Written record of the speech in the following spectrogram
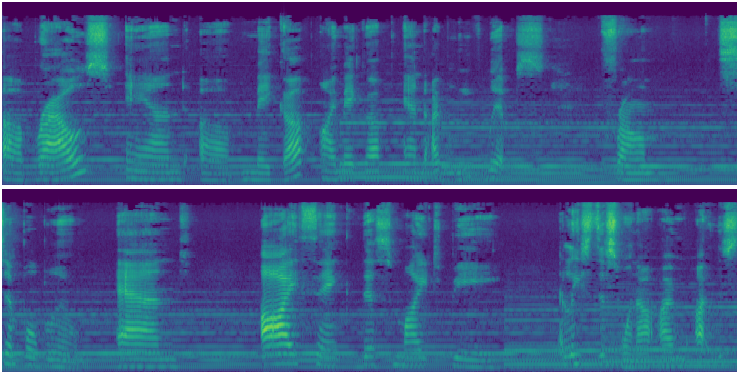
uh, brows and uh, makeup, eye makeup, and I believe lips from Simple Bloom. And I think this might be, at least this one. I, am I, this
